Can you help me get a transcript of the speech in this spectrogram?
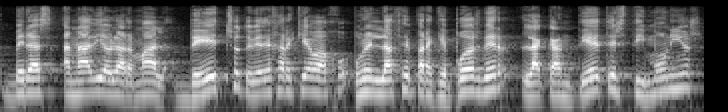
verás a nadie hablar mal. De hecho, te voy a dejar aquí abajo un enlace para que puedas ver la cantidad de testimonios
